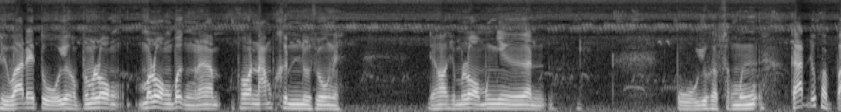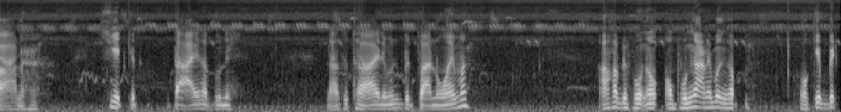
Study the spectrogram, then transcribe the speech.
ถือว่าได้ตูอยู่ครับมาลงมาลงเบิ่งนะครับ เพราะน้ำขึ้นอยู่ช่วงนี้เดี๋ยวเราจะมาลงมึงเยือนปูอยู่ครับสักมือกัดอยู่กับปลานะฮะเครียดกับตายครับตัวนี้หลังสุดท้ายเนี่ยมันเป็นปลาน้อยมั้งเอาครับเดี๋ยวผมเอาเอาผลงานให้เบิ่งครับขอเก็บเบ็ด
